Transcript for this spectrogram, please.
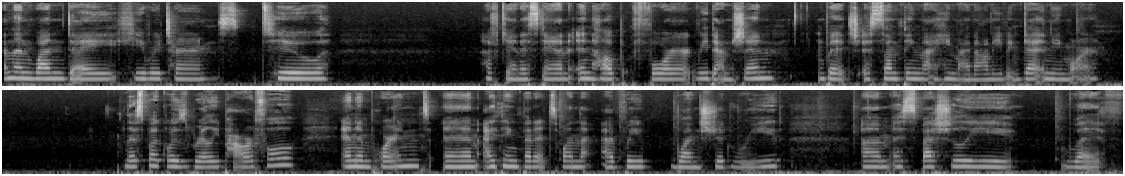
And then one day he returns to Afghanistan in hope for redemption, which is something that he might not even get anymore. This book was really powerful and important, and I think that it's one that everyone should read, um, especially with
